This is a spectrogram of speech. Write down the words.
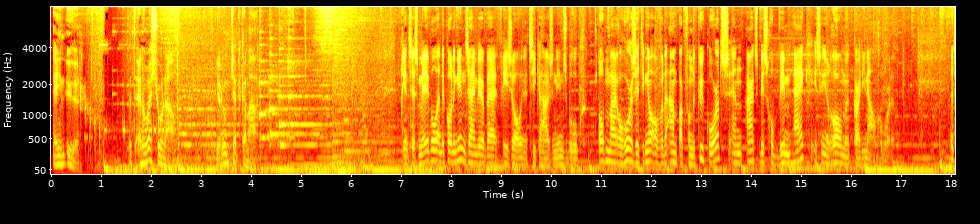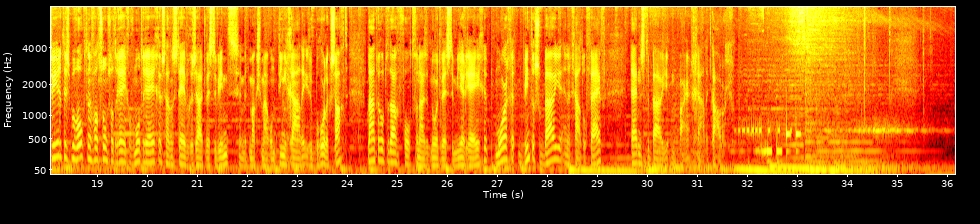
1 uur. Het NOS-journaal. Jeroen Tjepkama. Prinses Mabel en de koningin zijn weer bij Friso in het ziekenhuis in Innsbruck. Openbare hoorzittingen over de aanpak van de Q-koorts... en aartsbisschop Wim Eijk is in Rome kardinaal geworden. Het weer, het is bewolkt en er valt soms wat regen of motregen. Er staat een stevige zuidwestenwind. En met maximaal rond 10 graden is het behoorlijk zacht. Later op de dag volgt vanuit het noordwesten meer regen. Morgen winterse buien en een graad of 5. Tijdens de buien een paar graden kouder.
